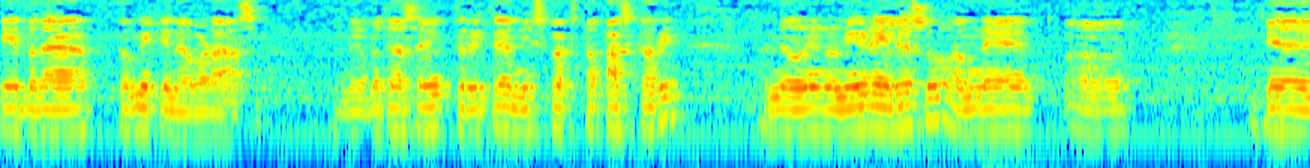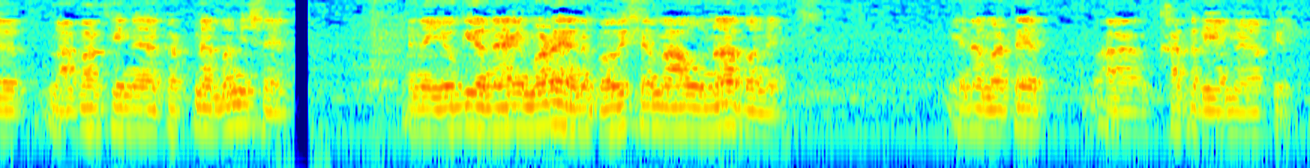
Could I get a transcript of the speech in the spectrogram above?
એ બધા કમિટીના વડા હશે. અને બધા સંયુક્ત રીતે નિષ્પક્ષ તપાસ કરી અને એનો નિર્ણય લેશું. અમને જે લાભાર્થીને ઘટના બની છે, એને યોગ્ય ન્યાય મળે અને ભવિષ્યમાં આવું ના બને, એના માટે આ ખાતરી અમે આપીશું.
